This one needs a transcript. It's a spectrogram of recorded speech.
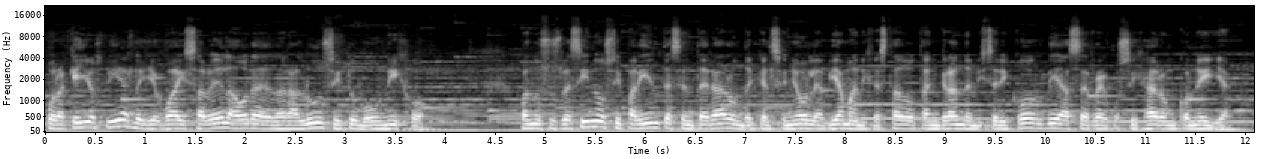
Por aquellos días le llegó a Isabel la hora de dar a luz y tuvo un hijo. Cuando sus vecinos y parientes se enteraron de que el Señor le había manifestado tan grande misericordia, se regocijaron con ella.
